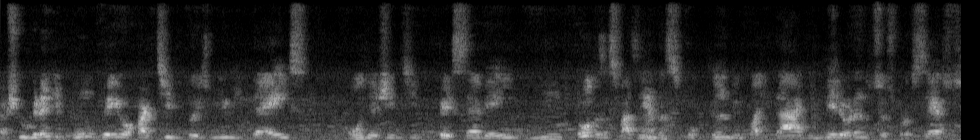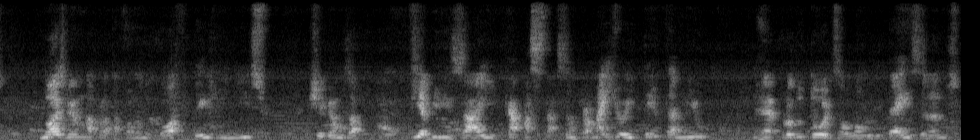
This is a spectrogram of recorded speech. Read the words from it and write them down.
Acho que o grande boom veio a partir de 2010, onde a gente percebe aí em todas as fazendas focando em qualidade, melhorando seus processos. Nós mesmo na plataforma do COF, desde o início, chegamos a, viabilizar aí capacitação para mais de 80 mil é, produtores ao longo de 10 anos,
